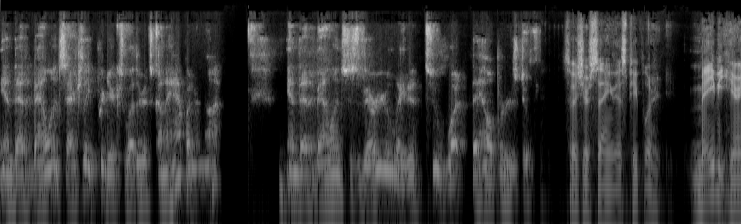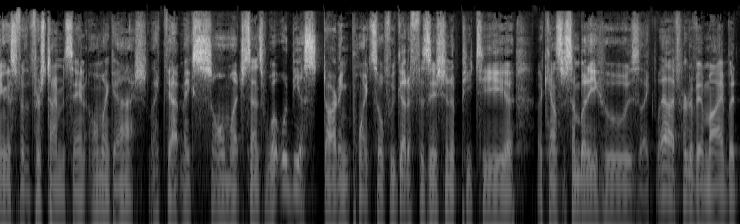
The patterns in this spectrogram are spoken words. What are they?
And that balance actually predicts whether it's going to happen or not. And that balance is very related to what the helper is doing. So, as you're saying this, people are maybe hearing this for the first time and saying, oh my gosh, like that makes so much sense. What would be a starting point? So if we've got a physician, a PT, a, a counselor, somebody who is like, well, I've heard of MI, but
